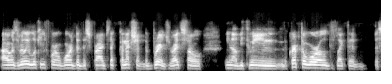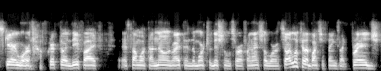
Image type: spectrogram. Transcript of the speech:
I was really looking for a word that describes the connection, the bridge, right? So, you know, between the crypto world, like the the scary world of crypto and DeFi, is somewhat unknown, right? And the more traditional sort of financial world. So I looked at a bunch of things like bridge,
